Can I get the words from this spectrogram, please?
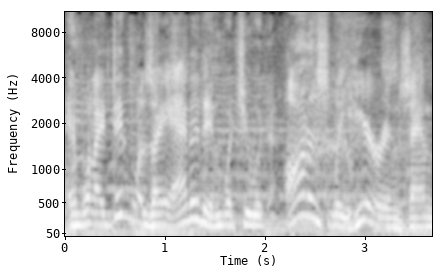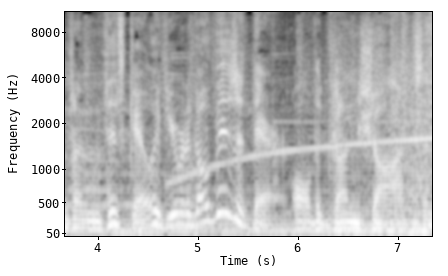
And what I did was I added in what you would honestly hear in San Francisco if you were to go visit there all the gunshots and.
